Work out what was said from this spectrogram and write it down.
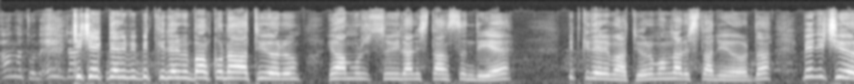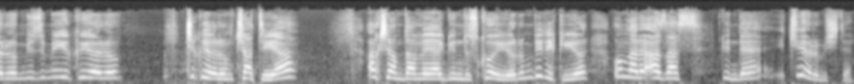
Anlat onu evden. Çiçeklerimi, bitkilerimi balkona atıyorum. Yağmur suyuyla ıslansın diye. Bitkilerimi atıyorum. Onlar ıslanıyor orada. Ben içiyorum, yüzümü yıkıyorum. Çıkıyorum çatıya. Akşamdan veya gündüz koyuyorum, birikiyor. Onları az az günde içiyorum işte.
